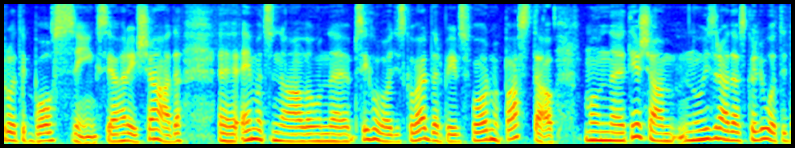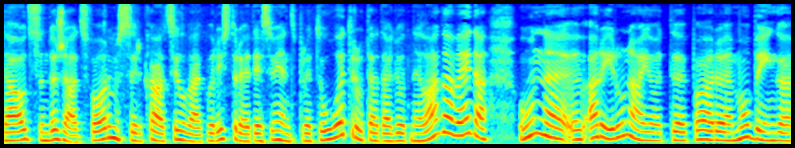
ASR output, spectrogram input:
proti bossings. Jā, arī šāda e, emocionāla un e, psiholoģiska vardarbības forma pastāv. Un e, tiešām, nu, izrādās, ka ļoti daudzas un dažādas formas ir, kā cilvēki var izturēties viens pret otru tādā ļoti nelāgā veidā, un e, arī runājot par mobbinga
